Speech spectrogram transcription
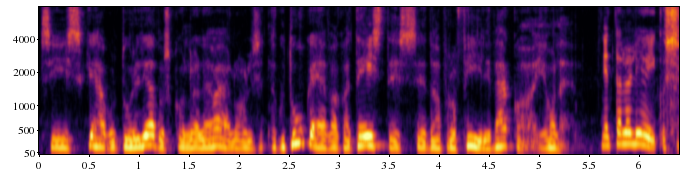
siis kehakultuuri teaduskonnale ajalooliselt nagu tugev, aga teistes seda profiili väga ei ole nii et tal oli õigus.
